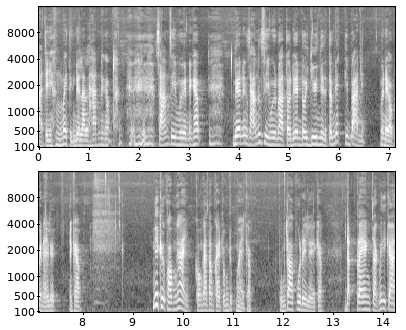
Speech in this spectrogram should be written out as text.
อาจจะยังไม่ถึงเดือนละล้านนะครับสามสี่หมื่นนะครับ เดือนหนึ่งสามถึงสี่หมื่นบาทต่อเดือนโดยยืนอยู่แต่ตรงเนี้ยที่บ้านเนี่ยไม่ได้ออกไปไหนเลยนะครับ นี่คือความง่ายของการทำขายตรงยุคใหม่ครับ ผมกล้าพูดได้เลยครับดัดแปลงจากวิธีการ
